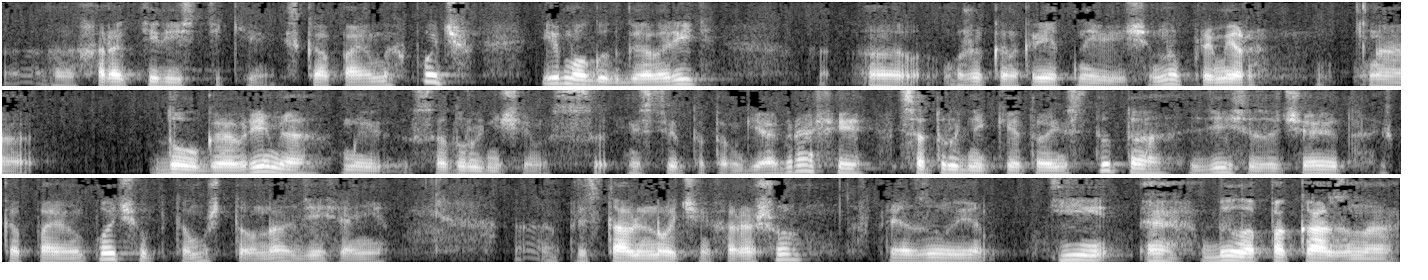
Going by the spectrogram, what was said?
э, характеристики ископаемых почв и могут говорить э, уже конкретные вещи. Например, Долгое время мы сотрудничаем с Институтом географии. Сотрудники этого института здесь изучают ископаемую почву, потому что у нас здесь они представлены очень хорошо в Приазовье. И э, было показано,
